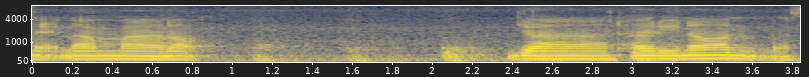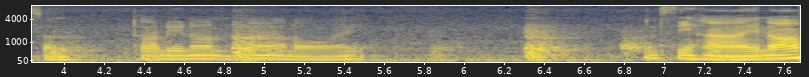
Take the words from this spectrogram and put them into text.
แนะนำมาเนาะ ยาไทรีนอนมาสันทอรีนอนห้าร้อยมันสิหายเนาะ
